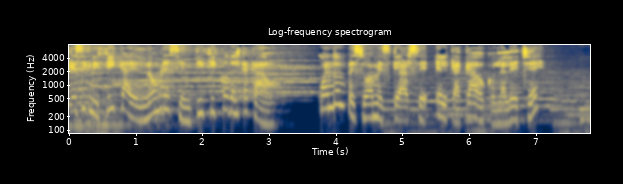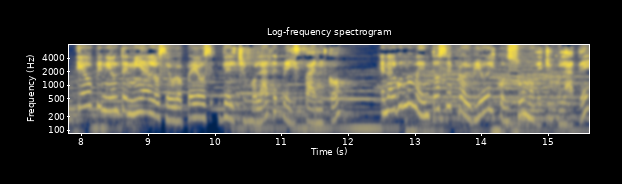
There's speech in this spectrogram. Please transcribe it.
¿Qué significa el nombre científico del cacao? ¿Cuándo empezó a mezclarse el cacao con la leche? ¿Qué opinión tenían los europeos del chocolate prehispánico? ¿En algún momento se prohibió el consumo de chocolate?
